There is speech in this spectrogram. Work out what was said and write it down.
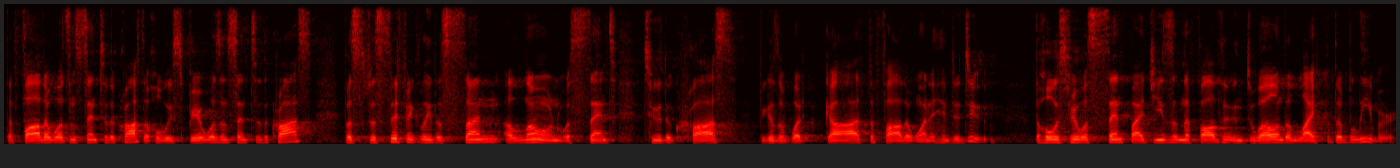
The Father wasn't sent to the cross, the Holy Spirit wasn't sent to the cross, but specifically the Son alone was sent to the cross because of what God the Father wanted him to do. The Holy Spirit was sent by Jesus and the Father to indwell in the life of the believer.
